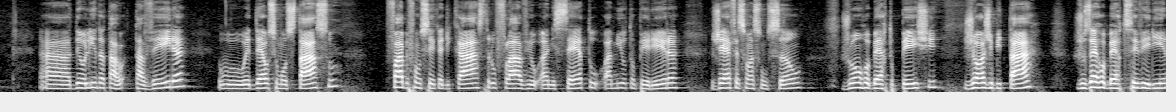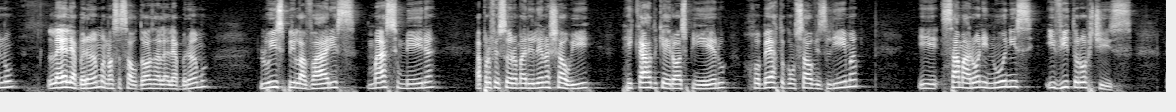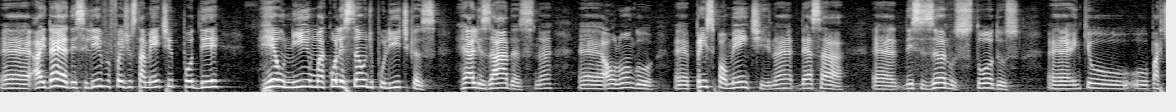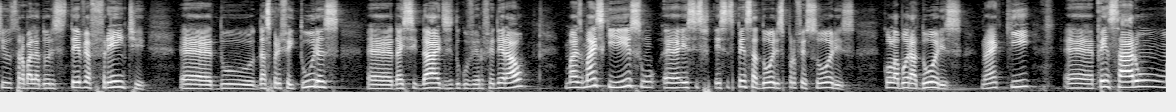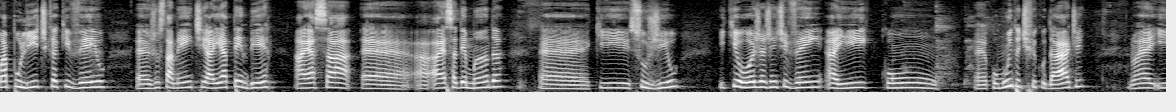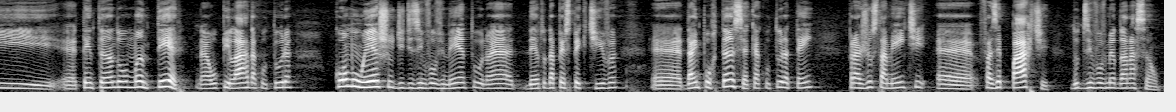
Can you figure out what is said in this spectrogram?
a Deolinda Taveira, o Edelcio Mostaço, Fábio Fonseca de Castro, Flávio Aniceto, Hamilton Pereira, Jefferson Assunção, João Roberto Peixe, Jorge Bitar, José Roberto Severino, Lélia Bramo, nossa saudosa Lélia Bramo, Luiz Pilavares, Márcio Meira, a professora Marilena Chauí, Ricardo Queiroz Pinheiro, Roberto Gonçalves Lima, e Samarone Nunes e Vitor Ortiz. É, a ideia desse livro foi justamente poder reunir uma coleção de políticas realizadas né, é, ao longo, é, principalmente, né, dessa, é, desses anos todos é, em que o, o, Partido dos Trabalhadores esteve à frente é, do, das prefeituras, das cidades e do governo federal, mas, mais que isso, é, esses, esses pensadores, professores, colaboradores, não é, que é, pensaram uma política que veio é, justamente aí atender a essa, é, a, a, essa demanda é, que surgiu e que hoje a gente vem aí com, é, com muita dificuldade não é, e tentando manter né, o pilar da cultura como um eixo de desenvolvimento né, dentro da perspectiva é, da importância que a cultura tem para justamente é, fazer parte do desenvolvimento da nação.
